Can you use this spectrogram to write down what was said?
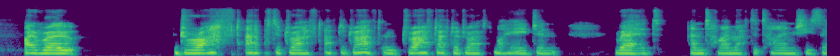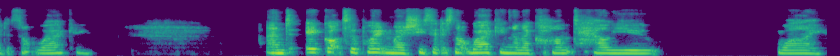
I wrote draft after draft after draft and draft after draft my agent read and time after time she said it's not working. And it got to the point where she said it's not working and i can't tell you why.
